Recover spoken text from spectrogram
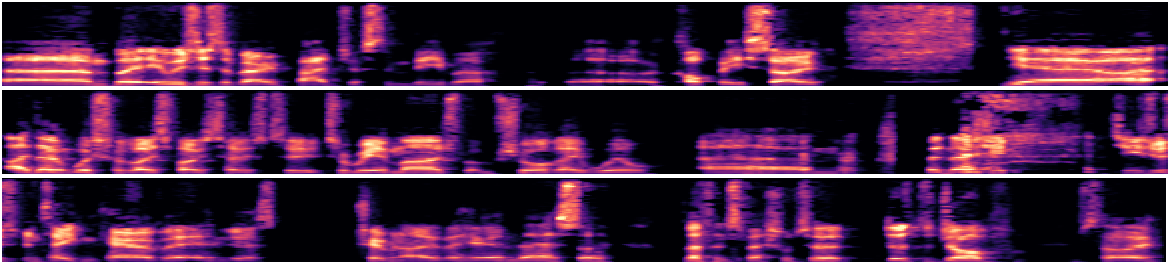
um, but it was just a very bad Justin Bieber uh, copy. So. Yeah, I, I, don't wish for those photos to, to re-emerge, but I'm sure they will. Um, but no, she, she's just been taking care of it and just trimming it over here and there. So nothing special to it. Does the job. So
